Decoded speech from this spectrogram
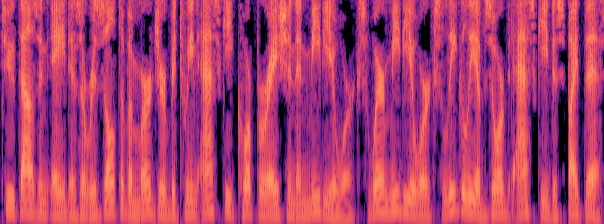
2008 as a result of a merger between ASCII Corporation and MediaWorks where MediaWorks legally absorbed ASCII despite this,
